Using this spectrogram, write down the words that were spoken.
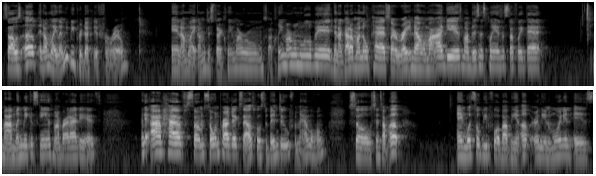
so I was up and I'm like, let me be productive for real. And I'm like, I'm just start cleaning my room. So I cleaned my room a little bit. Then I got out my notepad, started writing down all my ideas, my business plans and stuff like that. My money-making schemes, my bright ideas. And I have some sewing projects that I was supposed to been do for mad long. So since I'm up, and what's so beautiful about being up early in the morning is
